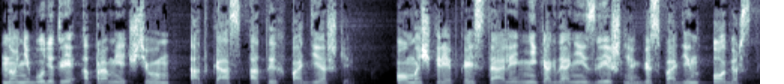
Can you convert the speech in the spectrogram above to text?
Но не будет ли опрометчивым отказ от их поддержки? Помощь крепкой стали никогда не излишня, господин Оберст.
